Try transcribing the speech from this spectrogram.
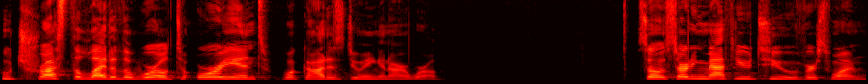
who trust the light of the world to orient what God is doing in our world. So, starting Matthew 2, verse 1.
